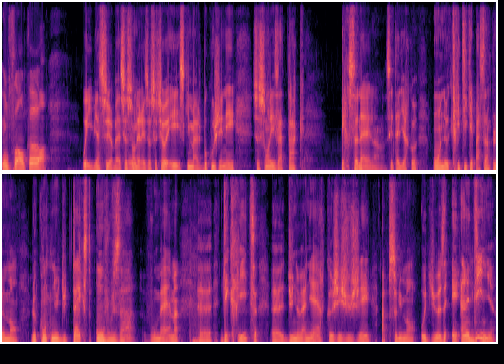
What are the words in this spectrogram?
une fois encore. Oui, bien sûr, ben, ce sont les réseaux sociaux et ce qui m'a beaucoup gêné, ce sont les attaques personnelles, hein. c'est-à-dire qu'on ne critiquait pas simplement le contenu du texte, on vous a vous-même euh, décrite euh, d'une manière que j'ai jugée absolument odieuse et indigne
